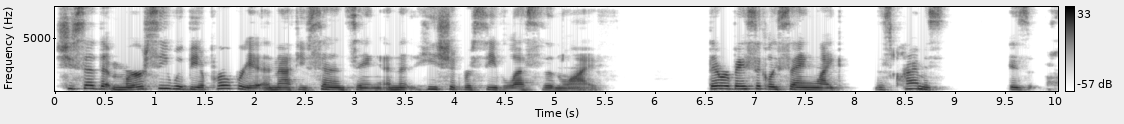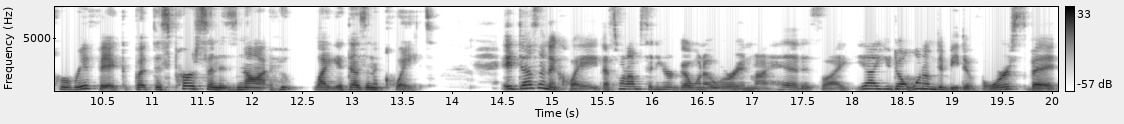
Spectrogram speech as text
She said that mercy would be appropriate in Matthew's sentencing and that he should receive less than life. They were basically saying like this crime is is horrific, but this person is not who like it doesn't equate. It doesn't equate. That's what I'm sitting here going over in my head. Is like, yeah, you don't want them to be divorced, but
